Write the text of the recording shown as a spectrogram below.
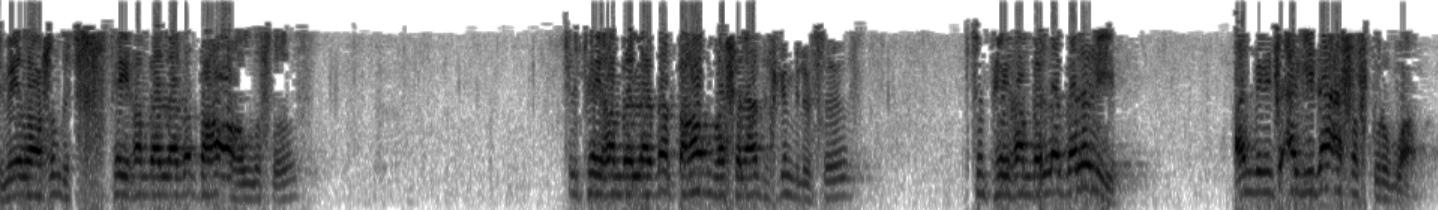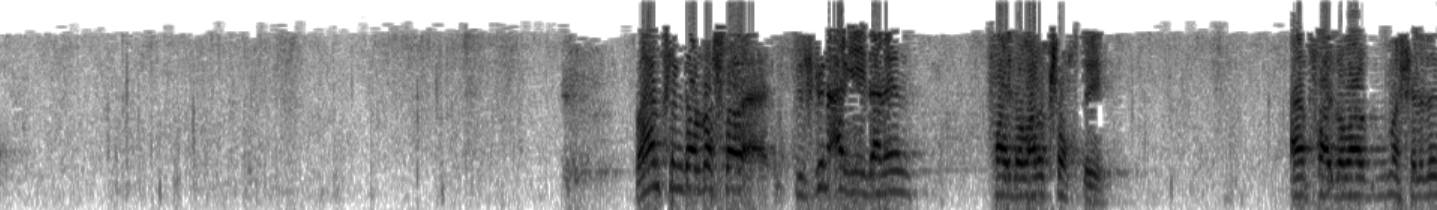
demək lazımdır ki, siz Peyğəmbərlərdən daha ağıllısınız. Siz Peyğəmbərlərdən daha bu məsələni düzgün bilirsiniz. Bütün Peyğəmbərlər belə eləyib. Ən birinci əqidə əsas qurublar. Və həmçin, qardaşlar, düzgün əqidənin faydaları çoxdur. Ən faydaları bu məsələdə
